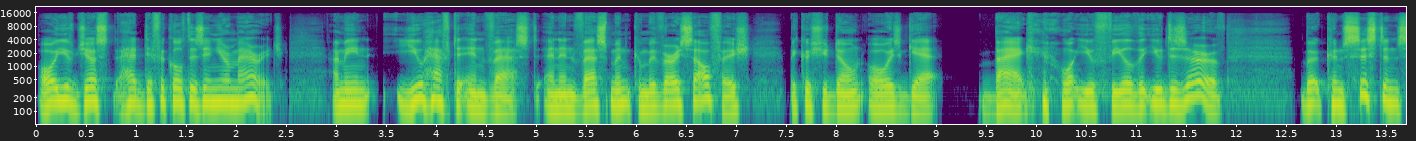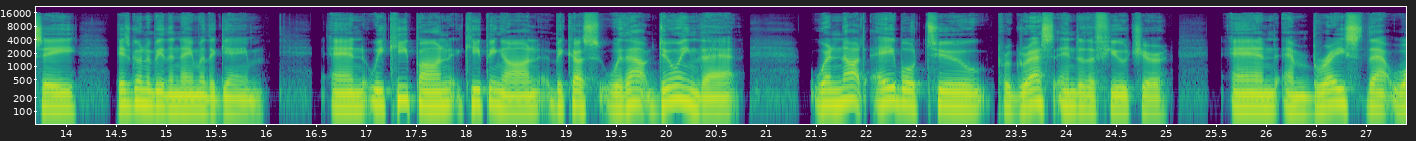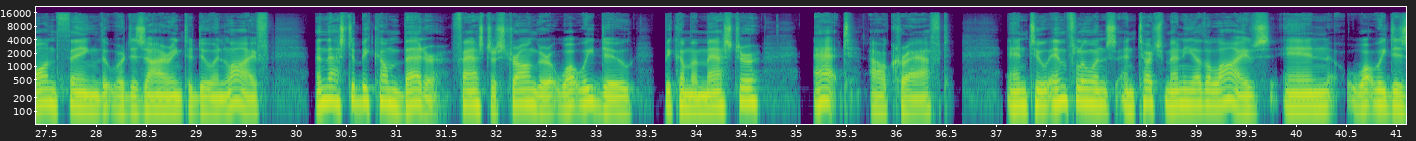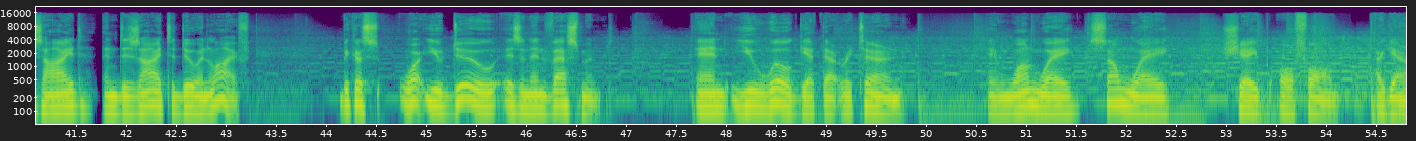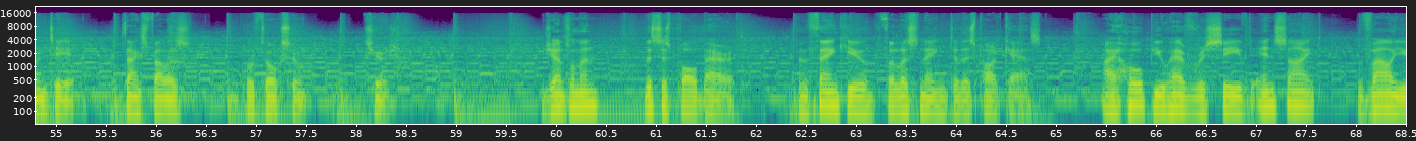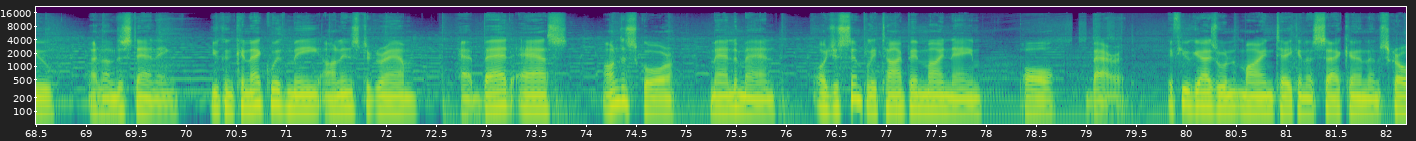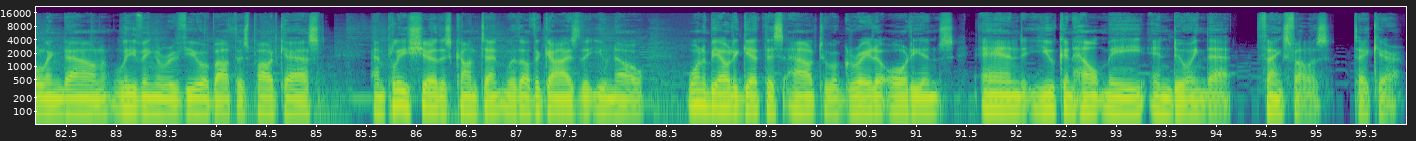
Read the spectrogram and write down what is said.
or you've just had difficulties in your marriage. I mean, you have to invest. An investment can be very selfish because you don't always get back what you feel that you deserve. But consistency is going to be the name of the game. And we keep on keeping on because without doing that, we're not able to progress into the future and embrace that one thing that we're desiring to do in life, and that's to become better, faster, stronger at what we do, become a master at our craft, and to influence and touch many other lives in what we decide and desire to do in life. Because what you do is an investment, and you will get that return in one way, some way, shape, or form. I guarantee it. Thanks, fellas. We'll talk soon. Cheers. Gentlemen, this is Paul Barrett, and thank you for listening to this podcast. I hope you have received insight, value, and understanding. You can connect with me on Instagram at badass underscore man to man, or just simply type in my name, Paul Barrett. If you guys wouldn't mind taking a second and scrolling down, leaving a review about this podcast, and please share this content with other guys that you know. Want to be able to get this out to a greater audience, and you can help me in doing that. Thanks, fellas. Take care.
